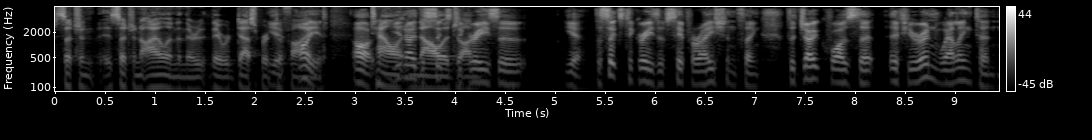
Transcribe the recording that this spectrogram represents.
such an it's such an island, and they they were desperate Yeah. to Oh, yeah. find. Oh, talent you know and the knowledge six on- degrees of yeah, the six degrees of separation thing. The joke was that if you're in Wellington,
